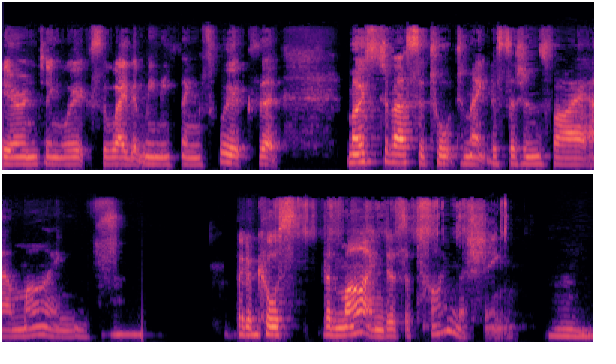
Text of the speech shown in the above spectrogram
parenting works, the way that many things work, that most of us are taught to make decisions via our minds. But of course, the mind is a time machine. Mm.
